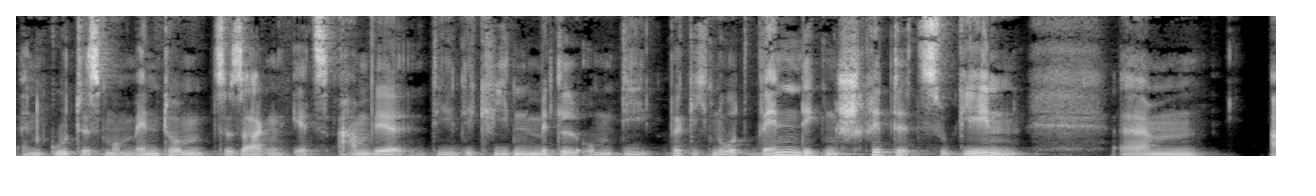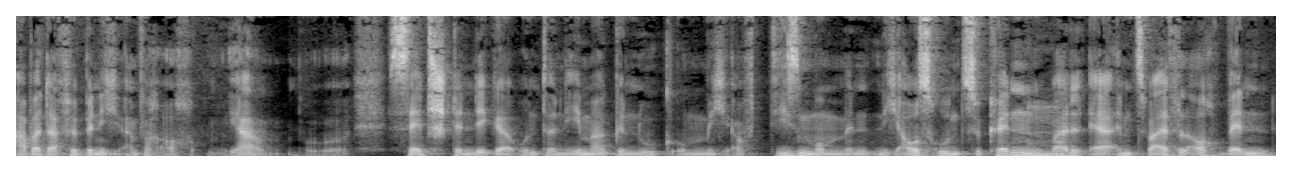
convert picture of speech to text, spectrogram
ein gutes Momentum zu sagen, jetzt haben wir die liquiden Mittel, um die wirklich notwendigen Schritte zu gehen. Ähm, aber dafür bin ich einfach auch, ja, selbstständiger Unternehmer genug, um mich auf diesen Moment nicht ausruhen zu können, mhm. weil er im Zweifel auch, wenn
